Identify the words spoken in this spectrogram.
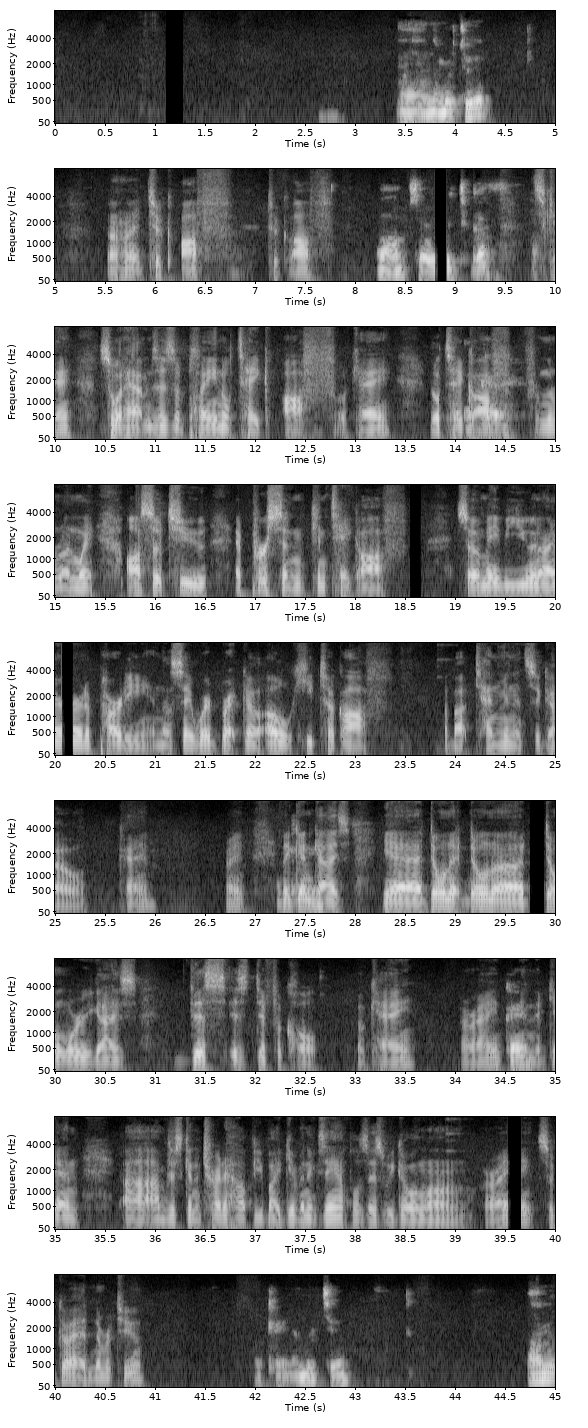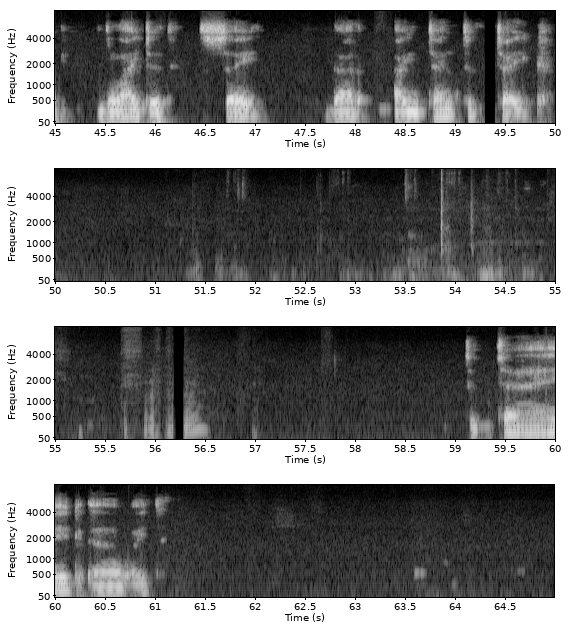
Uh, number two. Uh-huh, it took off, took off. Oh, I'm sorry to cut. It's okay. So what happens is a plane will take off, okay? It'll take off from the runway. Also, too, a person can take off. So maybe you and I are at a party, and they'll say, "Where'd Bret go?" Oh, he took off about ten minutes ago. Okay, right? And again, guys, yeah, don't don't uh don't worry, guys. This is difficult. Okay, all right. Okay. And again, uh, I'm just going to try to help you by giving examples as we go along. All right. So go ahead. Number two. Okay, number two. I'm delighted to say that I intend to take Mhm. to take uh, wait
